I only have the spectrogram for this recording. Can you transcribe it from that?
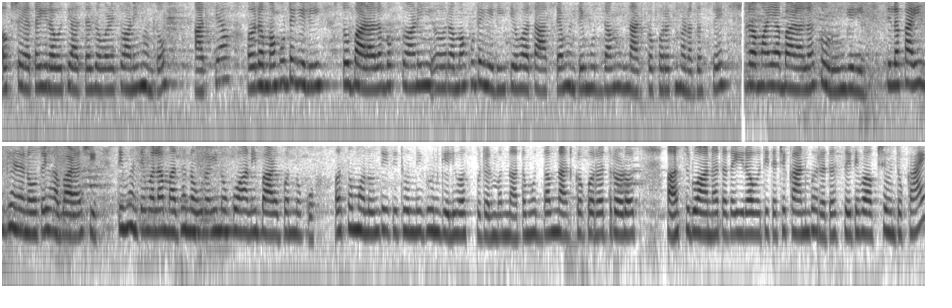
अक्षय आता इरावती आत्याजवळ येतो आणि म्हणतो आत्या रमा कुठे गेली? तो बाळाला बघतो आणि रमा कुठे गेली? तेव्हा आता आत्या म्हणते मुद्दाम नाटकं करत म्हणत असते. रमा या बाळाला सोडून गेली. तिला काहीच घेणं नव्हतं ह्या बाळाशी. ती म्हणते मला माझा नवराही नको आणि बाळ पण नको. असं म्हणून ती तिथून निघून गेली हॉस्पिटलमधनं. आता मुद्दाम नाटकं करत रडत आसरू आणत. आता इरावती त्याचे कान भरत असते. तेव्हा अक्षय म्हणतो काय?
